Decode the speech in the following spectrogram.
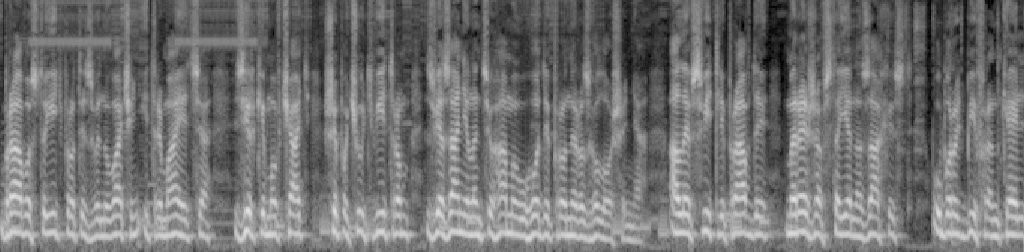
браво стоїть проти звинувачень і тримається, зірки мовчать, шепочуть вітром, зв'язані ланцюгами угоди про нерозголошення. Але в світлі правди мережа встає на захист, у боротьбі Франкель,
